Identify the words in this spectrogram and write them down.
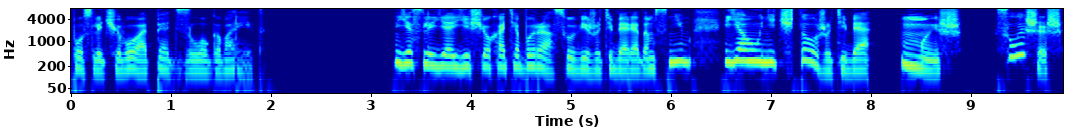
после чего опять зло говорит — если я еще хотя бы раз увижу тебя рядом с ним, я уничтожу тебя, мышь. Слышишь?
